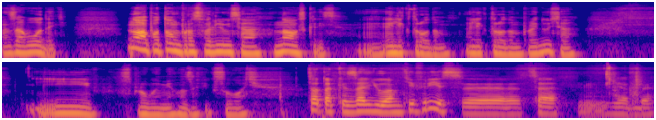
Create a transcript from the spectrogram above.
Заводить. Ну, а потім просверлюся навскрізь е, електродом. Електродом пройдуся і спробуємо його зафіксувати. Все-таки залью антифріз. е, Це якби.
